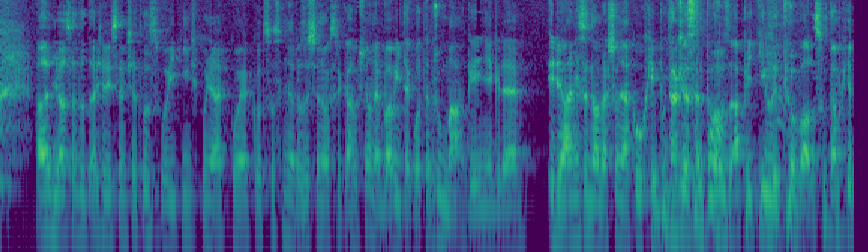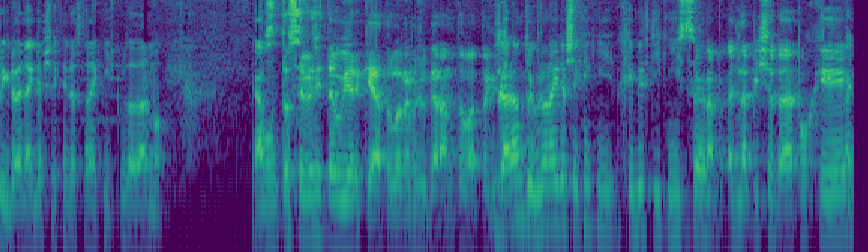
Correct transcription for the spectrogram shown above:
ale dělal jsem to tak, že když jsem četl svoji knížku nějakou, jako co jsem měl rozlišenou, tak jsem říkal, už mě nebaví, tak otevřu mágii někde. Ideálně jsem tam našel nějakou chybu, takže jsem toho zápětí litoval. Jsou tam chyby, kdo je najde všechny, dostane knížku zadarmo. Já mu... To si věříte u Jirky, já tohle nemůžu garantovat. Takže Garantuju, kdo najde všechny kni- chyby v té knížce. Tak ať napíše do epochy. Ať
